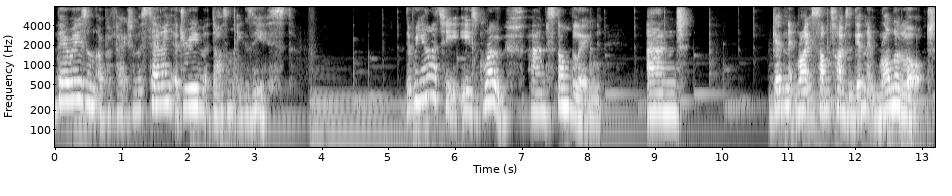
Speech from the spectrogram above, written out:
there isn't a perfection. They're selling a dream that doesn't exist. The reality is growth and stumbling and getting it right sometimes and getting it wrong a lot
